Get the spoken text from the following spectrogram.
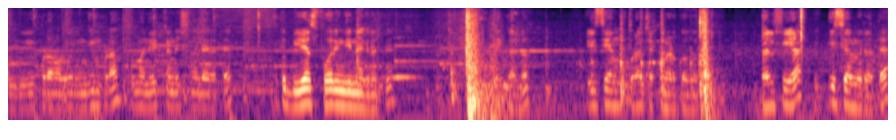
ಒಂದು ವ್ಯೂ ಕೂಡ ನೋಡ್ಬೋದು. ಇಂಜಿನ್ ಕೂಡ ತುಂಬ ನೀಟ್ ಕಂಡೀಷನಲ್ಲೇ ಇರುತ್ತೆ. ಮತ್ತು ಬಿ ಎಸ್ ಫೋರ್ ಇಂಜಿನ್ ಆಗಿರುತ್ತೆ. ವೆಹಿಕಲ್ಲು ಇ ಸಿ ಎಂ ಕೂಡ ಚೆಕ್ ಮಾಡ್ಕೋಬೋದು. ಡಲ್ಫಿಯ ಇ ಸಿ ಎಂ ಇರುತ್ತೆ.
